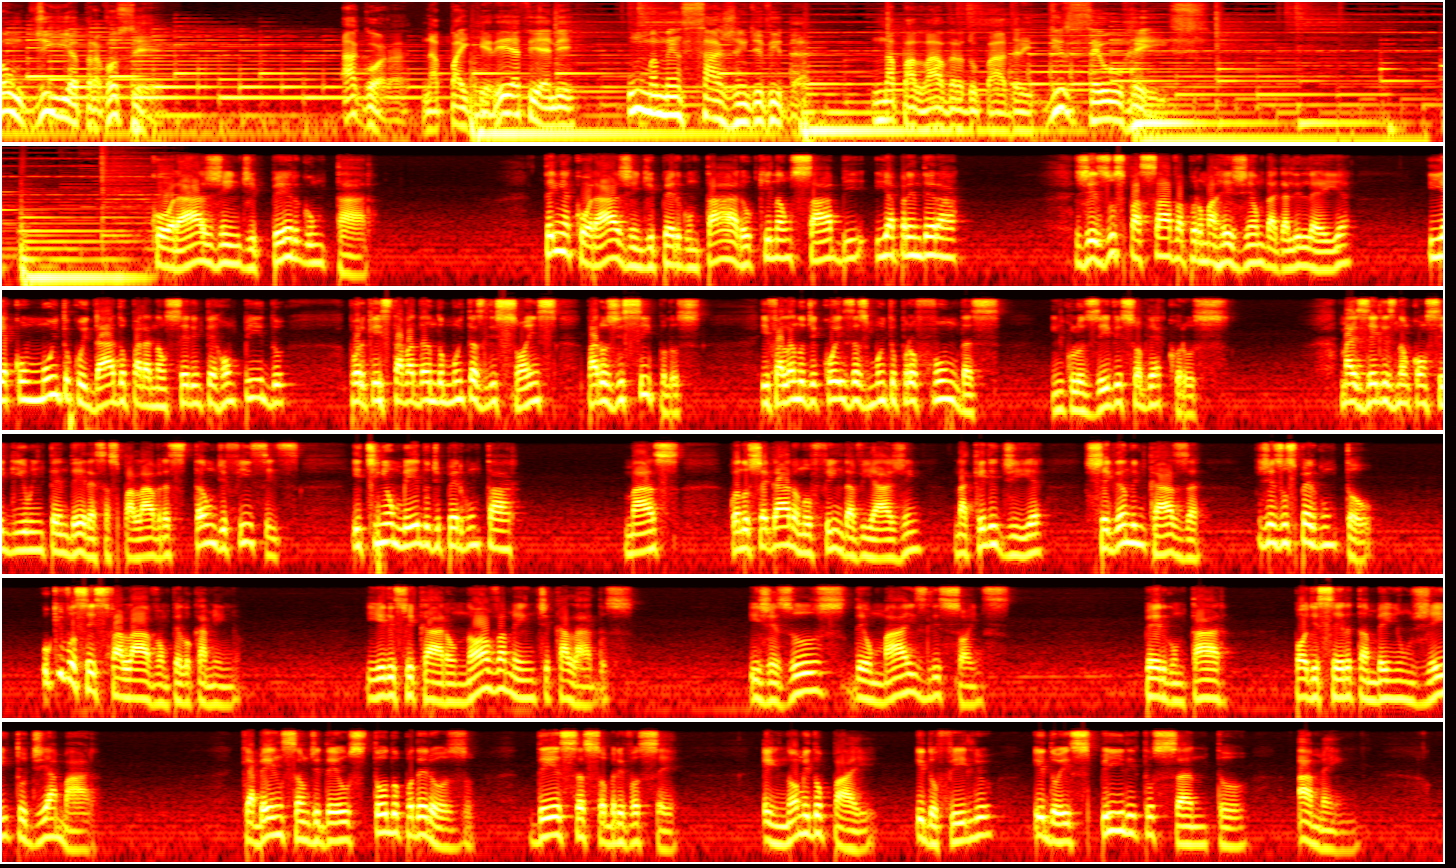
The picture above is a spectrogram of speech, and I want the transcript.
bom dia para você. Agora, na Pai Querer FM, uma mensagem de vida. Na palavra do Padre Dirceu Reis. Coragem de perguntar. Tenha coragem de perguntar o que não sabe e aprenderá. Jesus passava por uma região da Galileia ia com muito cuidado para não ser interrompido, porque estava dando muitas lições para os discípulos e falando de coisas muito profundas, inclusive sobre a cruz. Mas eles não conseguiam entender essas palavras tão difíceis e tinham medo de perguntar. Mas, quando chegaram no fim da viagem, naquele dia, chegando em casa, Jesus perguntou: o que vocês falavam pelo caminho? E eles ficaram novamente calados. E Jesus deu mais lições. Perguntar pode ser também um jeito de amar. Que a bênção de Deus Todo-Poderoso desça sobre você. Em nome do Pai, e do Filho, e do Espírito Santo. Amém.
